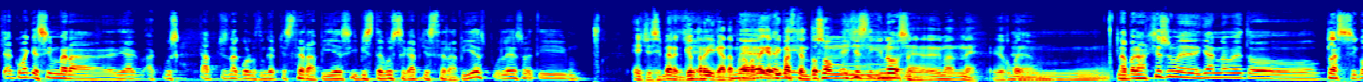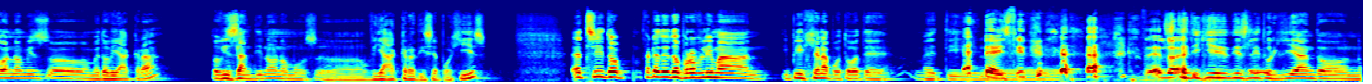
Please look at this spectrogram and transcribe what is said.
και ακόμα και σήμερα δηλαδή, ακούς κάποιους να ακολουθούν κάποιες θεραπείες ή πιστεύουν σε κάποιες θεραπείες που λες ότι. Έτσι, σήμερα είναι πιο τραγικά τα πράγματα γιατί είμαστε τόσο. Έχεις τη γνώση. Ναι, ναι, έχουμε... Να επαναρχίσουμε, Γιάννο, με το κλασικό νομίζω με το Βιάκρα. Το βυζαντινό όμως ε, Βιάκρα της εποχής. Έτσι, το, φαίνεται ότι το πρόβλημα υπήρχε από τότε με την ναι, ε, σχετική δυσλειτουργία των,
